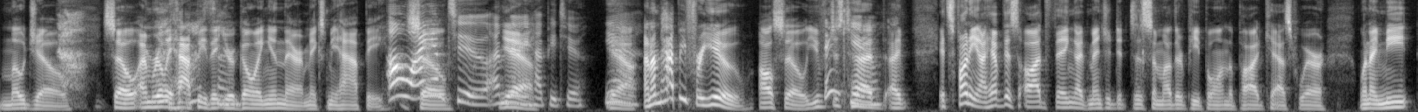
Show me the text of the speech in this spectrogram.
mojo. So I'm really That's happy that you're going in there. It makes me happy. Oh, I am too. I'm yeah. very happy too. Yeah. Yeah. And I'm happy for you also. You've Thank just you. had I it's funny, I have this odd thing. I've mentioned it to some other people on the podcast where when I meet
